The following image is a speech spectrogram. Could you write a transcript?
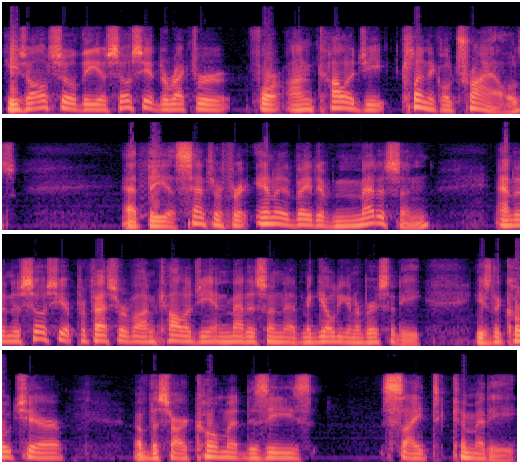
He's also the associate director for oncology clinical trials at the Center for Innovative Medicine and an associate professor of oncology and medicine at McGill University. He's the co-chair of the Sarcoma Disease Site Committee.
